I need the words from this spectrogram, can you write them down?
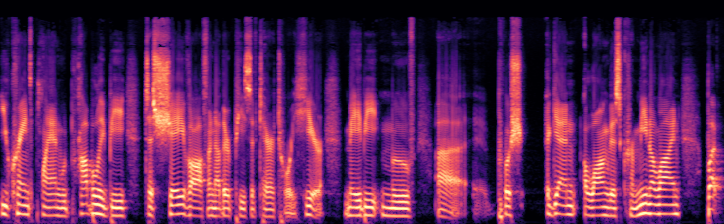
Ukraine's plan would probably be to shave off another piece of territory here, maybe move, uh, push again along this Kreminna line. But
